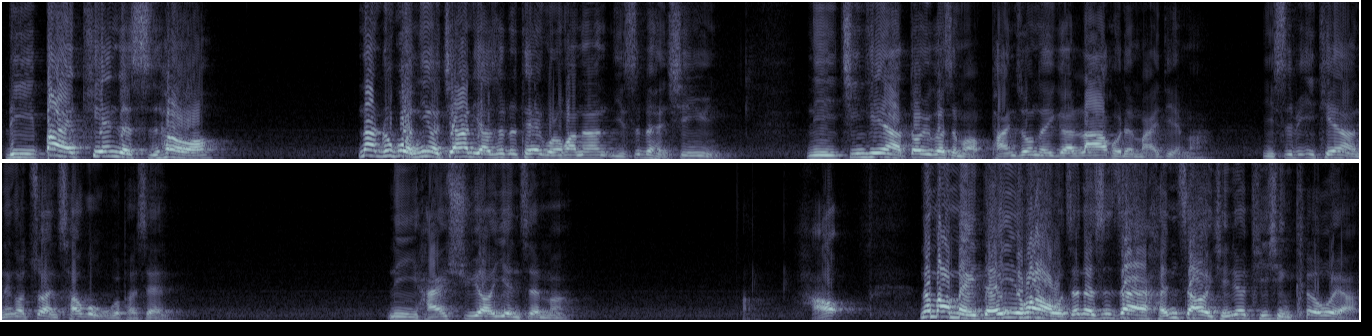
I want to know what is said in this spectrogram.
礼拜天的时候哦。那如果你有加李老师的 tag 的话呢，你是不是很幸运？你今天啊都有个什么盘中的一个拉回的买点嘛？你是不是一天啊能够赚超过五个 percent？你还需要验证吗？啊，好，那么美德一的话，我真的是在很早以前就提醒各位啊，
